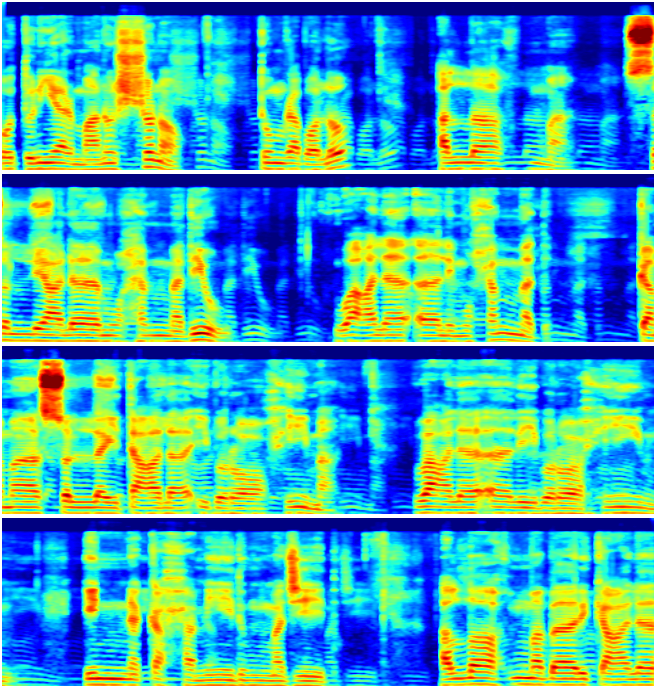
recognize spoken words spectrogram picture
ও দুনিয়ার মানুষ শোনো। তোমরা বলো আল্লাহ সাল্লি আলা মুহাম্মাদিউ ওয়া আলা আলি মুহাম্মদ কামা সাল্লাইতা আলা ইব্রাহিমা ওয়া আলা আলি ইব্রাহিম ইন্নাকা হামিদুম মাজিদ। আল্লাহুম্মা বারিক আলা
